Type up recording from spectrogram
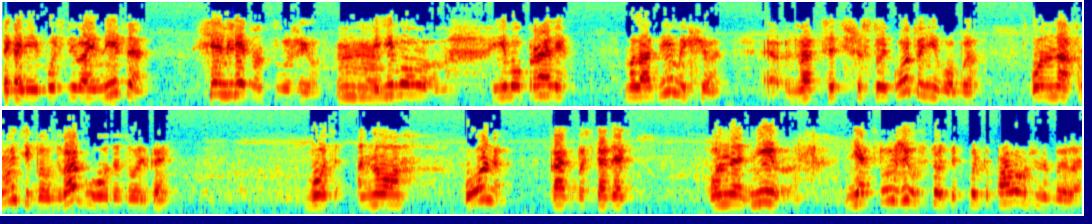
Так они после войны-то, семь лет он служил. Угу. Его, его брали молодым еще, 26-й э, год у него был. Он на фронте был два года только. Вот, но он, как бы сказать, он не, не отслужил столько, сколько положено было.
